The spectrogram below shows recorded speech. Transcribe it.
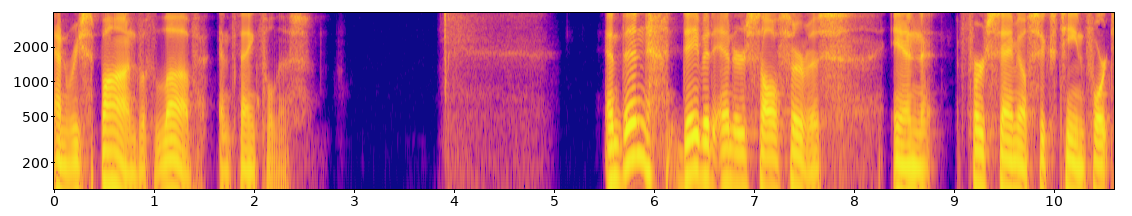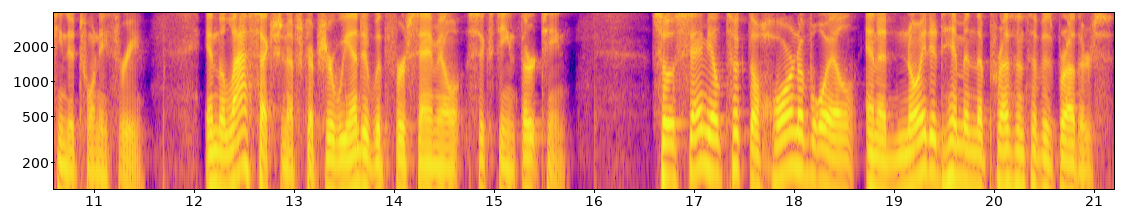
and respond with love and thankfulness. And then David enters Saul's service in 1 Samuel 16, 14 to 23. In the last section of scripture, we ended with 1 Samuel 16, 13. So Samuel took the horn of oil and anointed him in the presence of his brothers.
